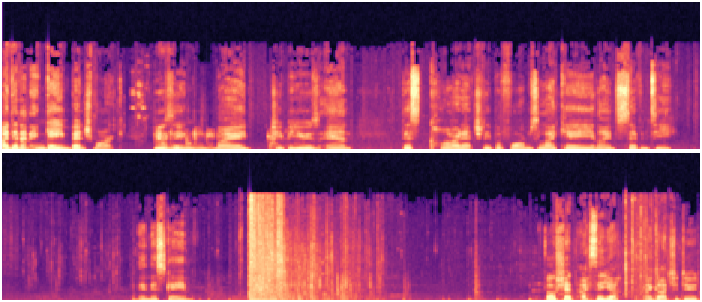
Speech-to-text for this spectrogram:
I did an in-game benchmark using my GPUs and this card actually performs like a 970 in this game. Oh shit, I see ya. I got you, dude.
